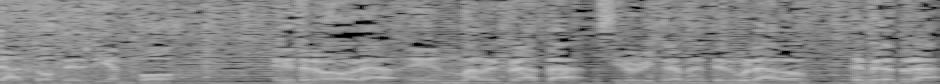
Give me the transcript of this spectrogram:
Datos del tiempo. En esta nueva hora en Mar del Plata, cielo ligeramente nublado, temperatura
